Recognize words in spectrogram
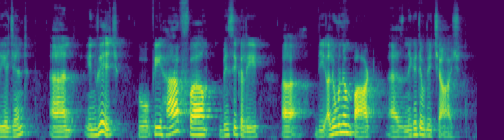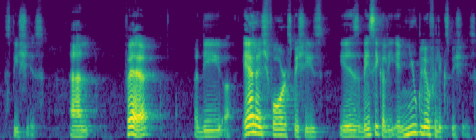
reagent and in which we have basically the aluminum part as negatively charged species and where the ALH4 species is basically a nucleophilic species.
